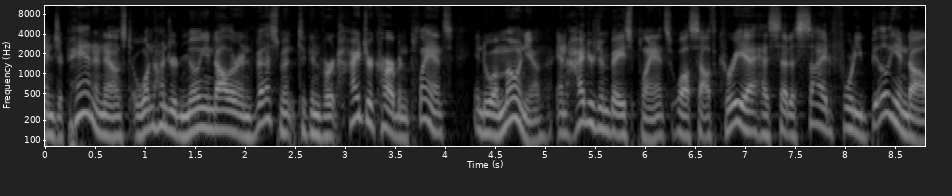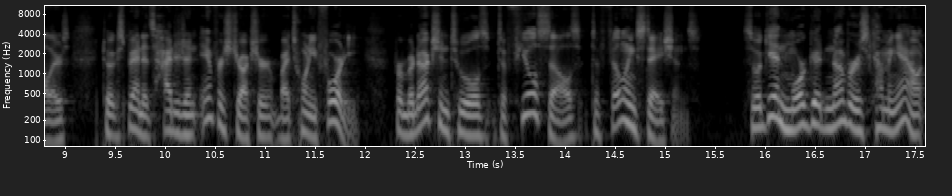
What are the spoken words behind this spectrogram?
And Japan announced a $100 million investment to convert hydrocarbon plants into ammonia and hydrogen based plants, while South Korea has set aside $40 billion to expand its hydrogen infrastructure by 2040, from production tools to fuel cells to filling stations. So, again, more good numbers coming out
